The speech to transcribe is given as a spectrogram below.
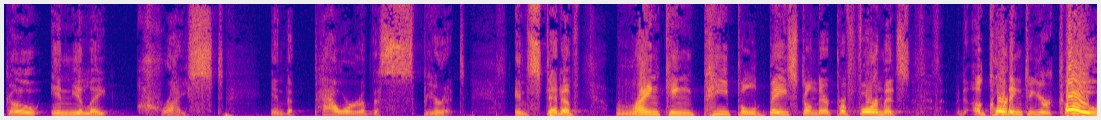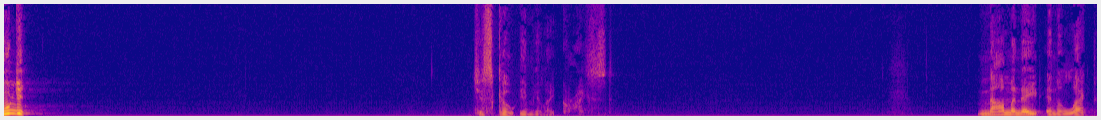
Go emulate Christ in the power of the Spirit. Instead of ranking people based on their performance according to your code. Just go emulate Christ. Nominate and elect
